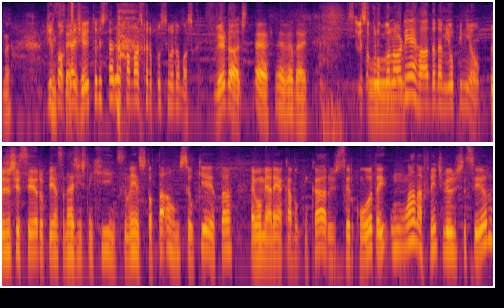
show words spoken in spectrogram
né? De qualquer Inseto. jeito, ele estaria com a máscara por cima da máscara. Verdade. É, é verdade. Ele só O- colocou na ordem errada, na minha opinião. O Justiceiro pensa, né? A gente tem que ir em silêncio total, não sei o que, tá? Aí o Homem-Aranha acaba com um cara, o Justiceiro com outro. Aí um lá na frente vê o Justiceiro,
